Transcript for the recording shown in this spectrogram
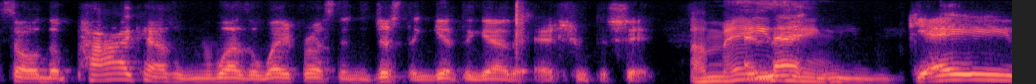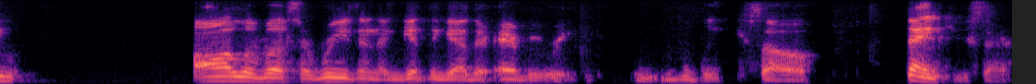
So the podcast was a way for us to just to get together and shoot the shit. Amazing. And that gave all of us a reason to get together every week. week. So thank you, sir.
